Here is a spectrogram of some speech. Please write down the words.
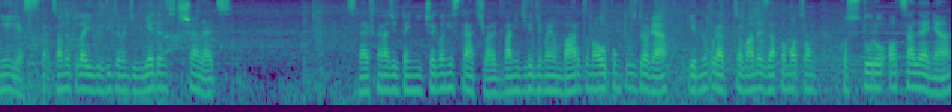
nie jest. Stracony tutaj już widzę będzie jeden strzelec. Smurf na razie tutaj niczego nie stracił, ale dwa niedźwiedzie mają bardzo mało punktów zdrowia. Jeden uratowany za pomocą kosturu ocalenia.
